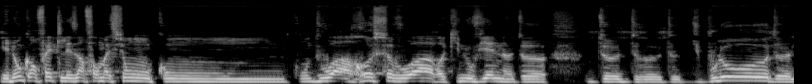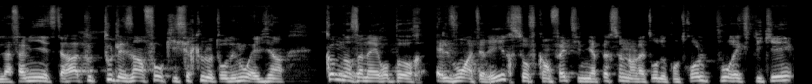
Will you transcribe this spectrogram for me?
Et donc en fait, les informations qu'on qu'on doit recevoir, qui nous viennent de, de, de, du boulot, de la famille, etc. toutes les infos qui circulent autour de nous, eh bien comme dans un aéroport, elles vont atterrir, sauf qu'en fait, il n'y a personne dans la tour de contrôle pour expliquer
